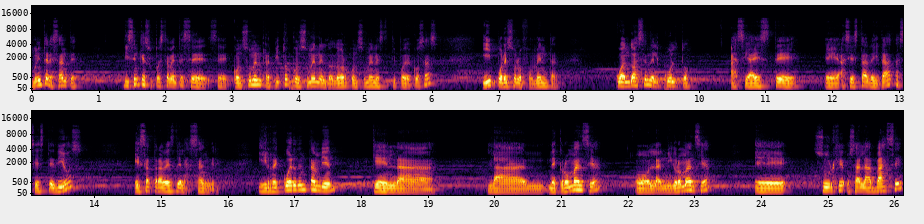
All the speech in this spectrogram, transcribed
muy interesante. Dicen que supuestamente se, consumen, repito, consumen el dolor, consumen este tipo de cosas y por eso lo fomentan. Cuando hacen el culto hacia, este, eh, hacia esta deidad, hacia este Dios, es a través de la sangre. Y recuerden también que en la, la necromancia o la nigromancia eh, surge, o sea, la base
